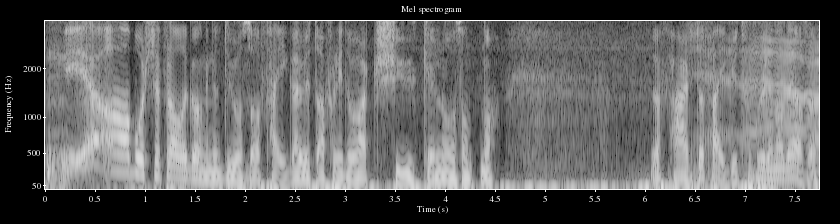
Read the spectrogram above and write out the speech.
Ja, bortsett fra alle gangene du også har feiga ut da, fordi du har vært sjuk eller noe sånt noe. Du er fæl til å feige ut for pga. det, altså.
